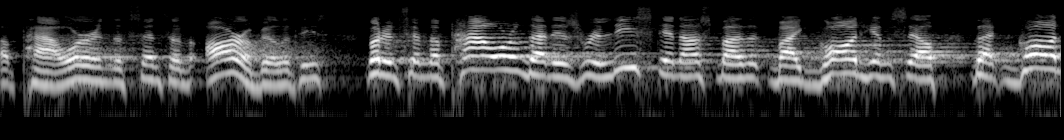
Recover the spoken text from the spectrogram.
a power in the sense of our abilities, but it's in the power that is released in us by, the, by God Himself that God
